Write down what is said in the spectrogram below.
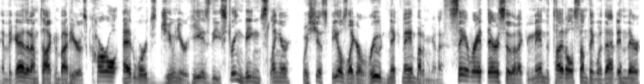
And the guy that I'm talking about here is Carl Edwards Jr. He is the string bean slinger, which just feels like a rude nickname, but I'm going to say it right there so that I can name the title, something with that in there.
